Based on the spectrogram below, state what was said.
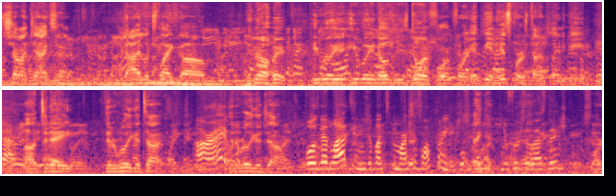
Sean Jackson, guy looks like, um, you know, he, he really he really knows what he's doing for for it being his first time playing the game. Uh, today, did a really good time. All right. Did a really good job. Well, good luck and good luck to the Marshall Faulk Foundation. Thank you. Your first and last name? Marshall.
